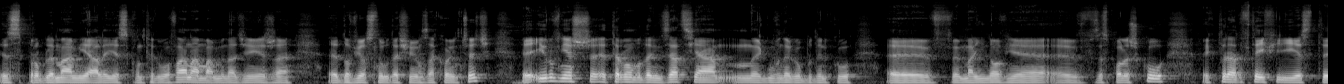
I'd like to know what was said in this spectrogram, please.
z problemami, ale jest kontynuowana. Mamy nadzieję, że do wiosny uda się ją zakończyć. E, I również e, termomodernizacja głównego budynku e, w Malinowie e, w zespole szkół, e, która w tej chwili jest e,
